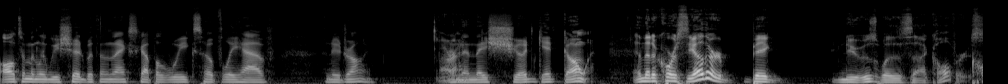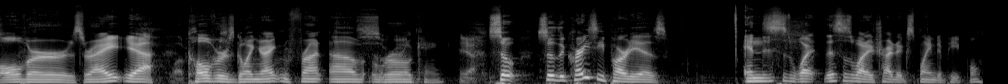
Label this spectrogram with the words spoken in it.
ultimately, we should within the next couple of weeks hopefully have a new drawing, and then they should get going. And then of course the other big news was uh, Culver's. Culver's, right? Yeah. Love Culver's going right in front of So Rural good. King. Yeah. So so the crazy part is and this is what this is what I try to explain to people.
